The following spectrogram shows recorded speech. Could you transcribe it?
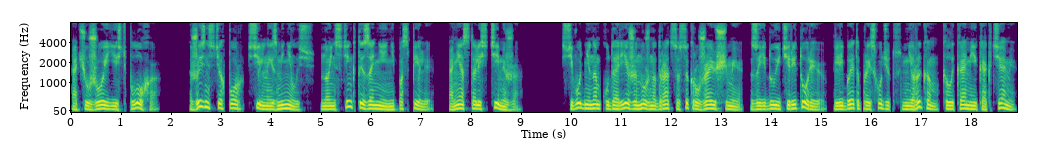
а чужое есть плохо. Жизнь с тех пор сильно изменилась, но инстинкты за ней не поспели. Они остались теми же. Сегодня нам куда реже нужно драться с окружающими за еду и территорию, либо это происходит не рыком, клыками и когтями,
